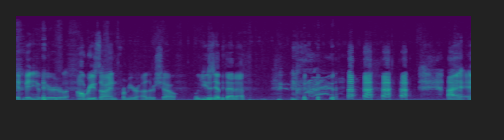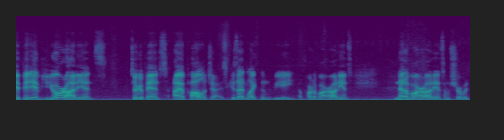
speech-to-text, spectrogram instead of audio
if any of your, I'll resign from your other show. Will you zip that up I, if any of your audience took offense, I apologize because I'd like them to be a part of our audience. None of our audience, I'm sure, would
